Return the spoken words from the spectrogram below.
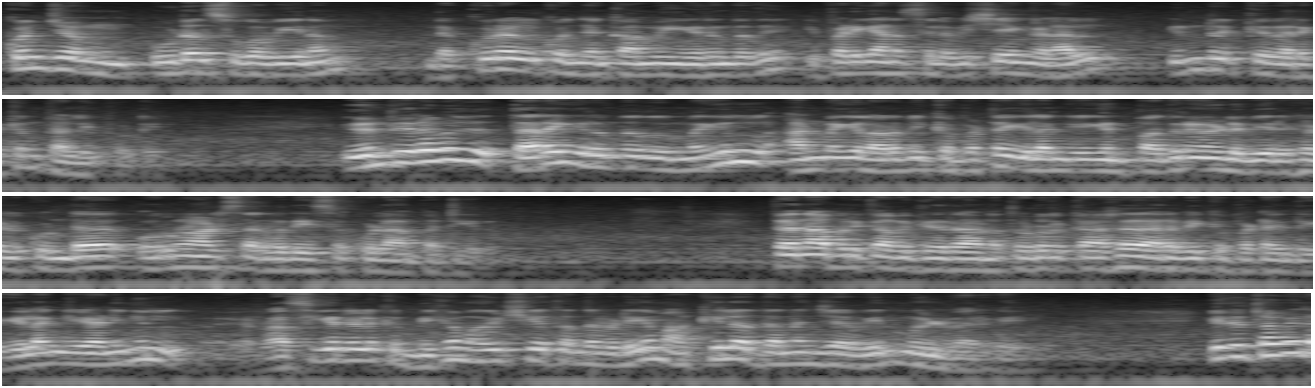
கொஞ்சம் உடல் சுகவீனம் இந்த குரல் கொஞ்சம் கம்மி இருந்தது. இப்படியான சில விஷயங்களால் இன்றைக்கு வரைக்கும் தள்ளி போட்டேன் இன்றிரவு தரை இருந்தது உண்மையில் அண்மையில் அறிவிக்கப்பட்ட இலங்கையின் பதினேழு வீரர்கள் கொண்ட ஒருநாள் சர்வதேச குழாம் பற்றியது. தென்னாப்பிரிக்காவுக்கு எதிரான தொடருக்காக அறிவிக்கப்பட்ட இந்த இலங்கை அணியில் ரசிகர்களுக்கு மிக மகிழ்ச்சியை தந்த விடயம் அகில தனஞ்சவின் மீள் வருகை இது தவிர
